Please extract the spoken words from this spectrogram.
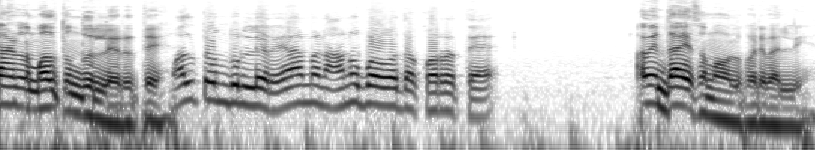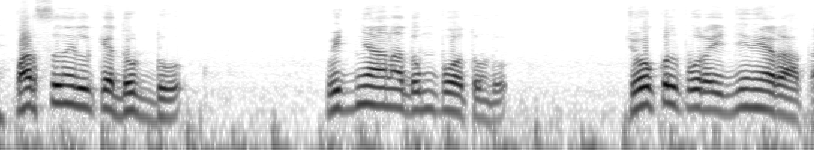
ಹಣ್ಣು ಮಲ್ತೊಂದುಲ್ಲ ಇರುತ್ತೆ? ಮಲ್ತೊಂದುಲ್ಲೇರು ಯಾಮನ ಅನುಭವದ ಕೊರತೆ? ಅವೇನು ದಾಯ ಸಮಾವಲು ಪರಿವಲ್ಲಿ ಪರ್ಸನಲ್ಗೆ ದುಡ್ಡು ವಿಜ್ಞಾನ ದುಂಪೋತುಂಡು. ಜೋಕುಲ್ ಪೂರ ಇಂಜಿನಿಯರ್ ಆತ.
